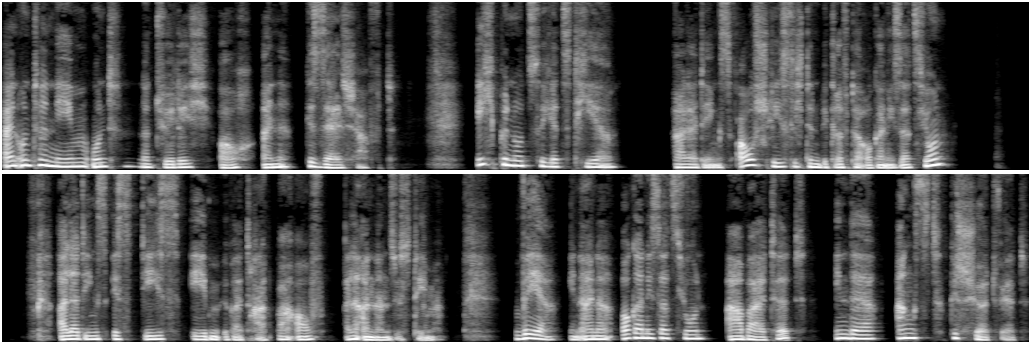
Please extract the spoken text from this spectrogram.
ein Unternehmen und natürlich auch eine Gesellschaft. Ich benutze jetzt hier allerdings ausschließlich den Begriff der Organisation. Allerdings ist dies eben übertragbar auf alle anderen Systeme. Wer in einer Organisation arbeitet, in der Angst geschürt wird,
